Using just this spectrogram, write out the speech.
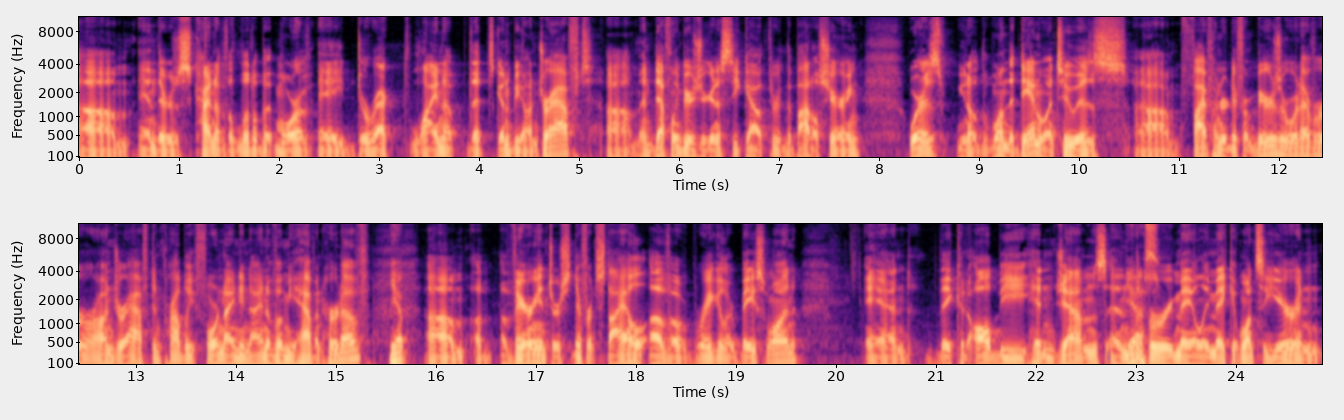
um, and there's kind of a little bit more of a direct lineup that's going to be on draft, um, and definitely beers you're going to seek out through the bottle sharing. Whereas you know the one that Dan went to is um, 500 different beers or whatever are on draft, and probably 499 of them you haven't heard of. Yep. Um, a, a variant or different style of a regular base one, and they could all be hidden gems. And Yes. the brewery may only make it once a year and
